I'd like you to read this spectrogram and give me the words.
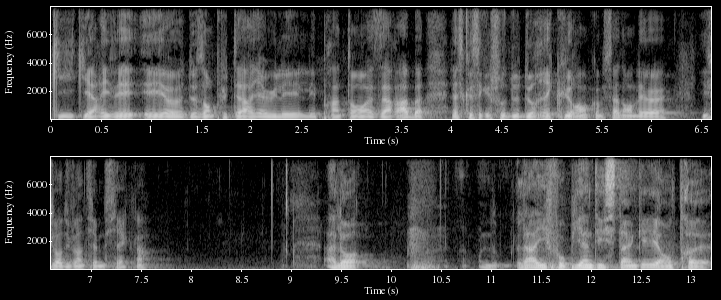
qui, qui arrivaient. Et deux ans plus tard, il y a eu les, printemps arabes. Est-ce que c'est quelque chose de récurrent comme ça dans l'histoire du XXe siècle? Alors, là, il faut bien distinguer entre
